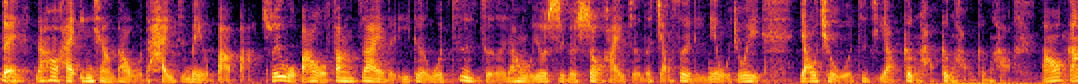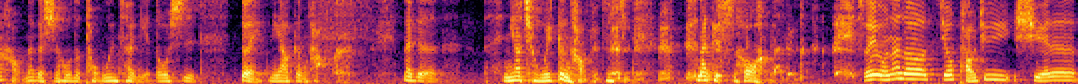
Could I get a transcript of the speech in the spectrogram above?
对，嗯、然后还影响到我的孩子没有爸爸，所以我把我放在了一个我自责，然后我又是个受害者的角色里面，我就会要求我自己要更好、更好、更好。然后刚好那个时候的同温层也都是对你要更好，那个你要成为更好的自己。那个时候，所以我那时候就跑去学了，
